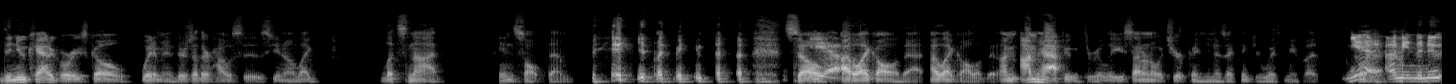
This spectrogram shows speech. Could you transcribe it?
the new categories go, wait a minute, there's other houses, you know, like let's not insult them. you know what I mean? so yeah. I like all of that. I like all of it. I'm I'm happy with the release. I don't know what your opinion is. I think you're with me, but yeah, I mean the new.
